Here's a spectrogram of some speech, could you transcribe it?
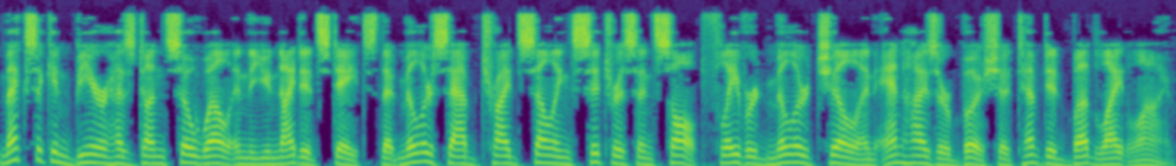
Mexican beer has done so well in the United States that Miller Sab tried selling citrus and salt-flavored Miller Chill and Anheuser-Busch attempted Bud Light Lime.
